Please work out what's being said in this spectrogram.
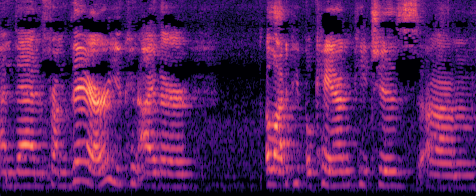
And then from there, you can either, a lot of people can peaches, um,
